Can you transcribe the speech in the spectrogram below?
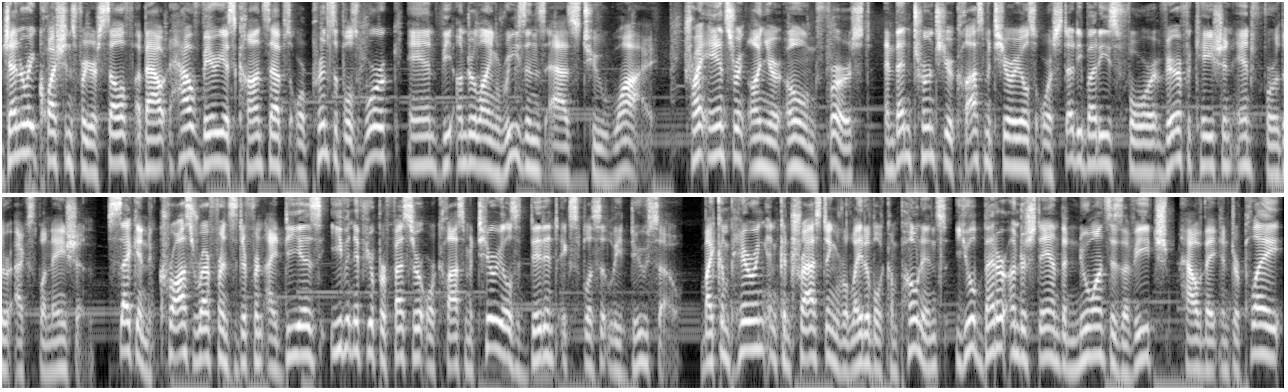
generate questions for yourself about how various concepts or principles work and the underlying reasons as to why. Try answering on your own first, and then turn to your class materials or study buddies for verification and further explanation. Second, cross-reference different ideas even if your professor or class materials didn't explicitly do so. By comparing and contrasting relatable components, you'll better understand the nuances of each, how they interplay,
